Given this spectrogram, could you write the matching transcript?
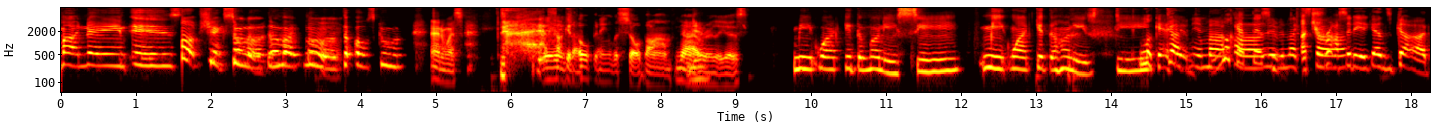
My name is Um, Shake Sula, the mic blue. the old school. Anyways, That fucking opening was so bomb. Nah, Yeah. it really is. meet what, get the money, see. Meet what, get the honeys, see. Look at Driving him. in my Look car, at this living like atrocity against God.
